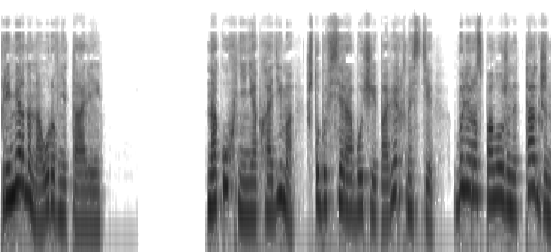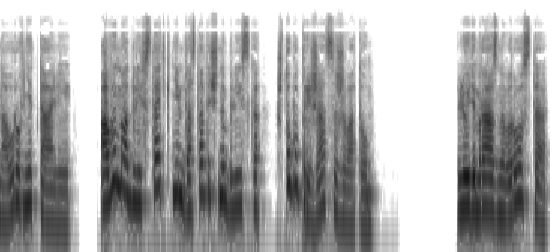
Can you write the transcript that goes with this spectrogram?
примерно на уровне талии. На кухне необходимо, чтобы все рабочие поверхности были расположены также на уровне талии, а вы могли встать к ним достаточно близко, чтобы прижаться животом. Людям разного роста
